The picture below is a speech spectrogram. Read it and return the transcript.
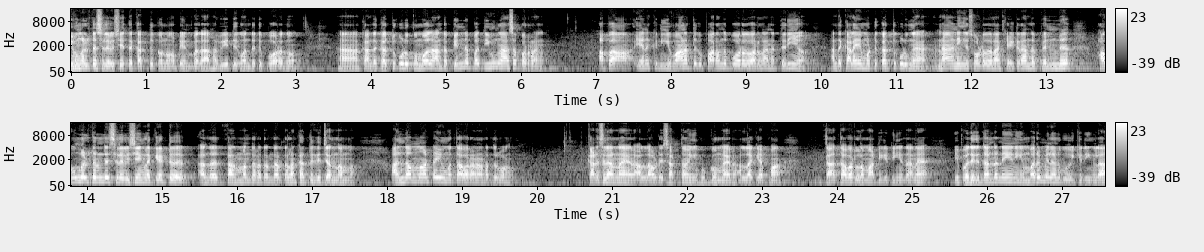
இவங்கள்ட்ட சில விஷயத்தை கற்றுக்கணும் அப்படி என்பதாக வீட்டுக்கு வந்துட்டு போகிறதும் அந்த கற்றுக் கொடுக்கும்போது அந்த பெண்ணை பற்றி இவங்க ஆசைப்பட்றாங்க. அப்போ எனக்கு நீங்கள் வானத்துக்கு பறந்து போகிறது வரலாம் எனக்கு தெரியும். அந்த கலையை மட்டும் கற்றுக் கொடுங்க. நான் நீங்கள் சொல்கிறத நான் கேட்குறேன். அந்த பெண்ணு அவங்கள்ட்ட இருந்து சில விஷயங்களை கேட்டு அந்த த மந்திர தந்திரத்தெல்லாம் கற்றுக்குச்சு அந்த அம்மா. அந்த அம்மாட்ட இவங்க தவறாக நடந்துருவாங்க. கடைசியில் என்ன ஆயிரும் அல்லாவுடைய சட்டம் இங்கே ஹுக்கம் ஆயிரும் அல்லா கேட்பான் த தவறில் மாட்டிக்கிட்டீங்க தானே? இப்போ இதுக்கு தண்டனையை நீங்கள் மறுமையில் அனுபவிக்கிறீங்களா?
